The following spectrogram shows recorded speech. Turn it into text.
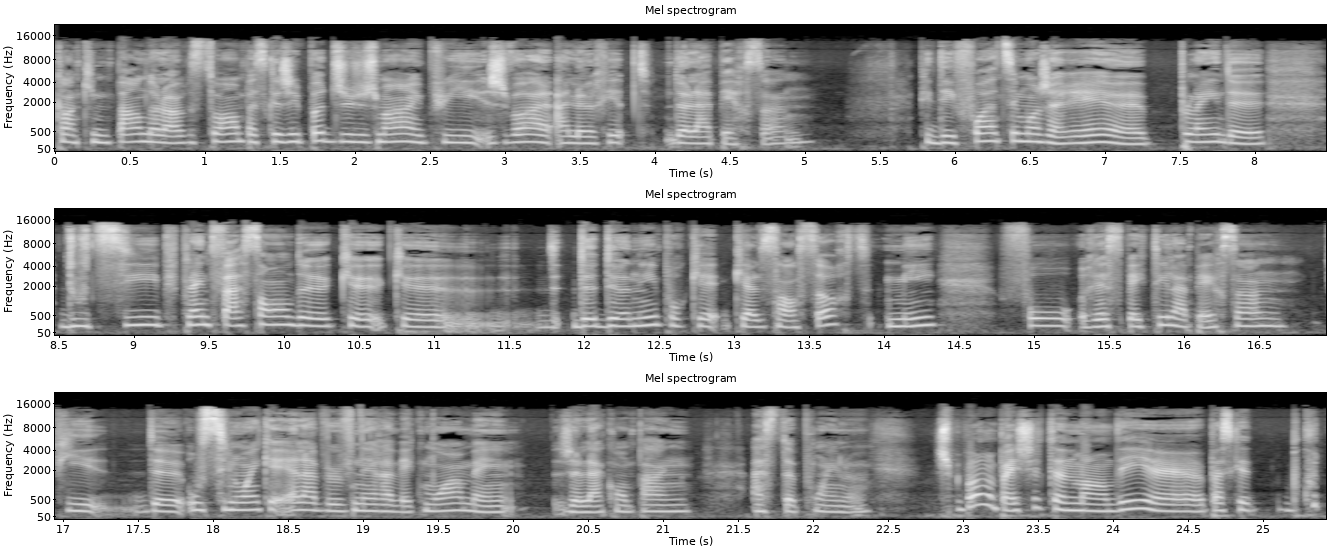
quand ils me parlent de leur histoire parce que j'ai pas de jugement et puis je vais à, à le rythme de la personne. Puis des fois, tu sais, moi j'aurais euh, plein de d'outils puis plein de façons de que que de, donner pour que qu'elle s'en sorte, mais faut respecter la personne puis de aussi loin qu'elle elle veut venir avec moi, ben je l'accompagne à ce point-là? Je peux pas m'empêcher de te demander, euh, parce que beaucoup de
